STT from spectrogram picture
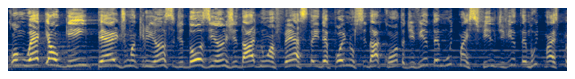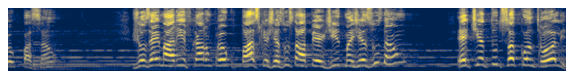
Como é que alguém perde uma criança de 12 anos de idade numa festa e depois não se dá conta? Devia ter muito mais filho, devia ter muito mais preocupação. José e Maria ficaram preocupados porque Jesus estava perdido, mas Jesus não. Ele tinha tudo sob controle.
